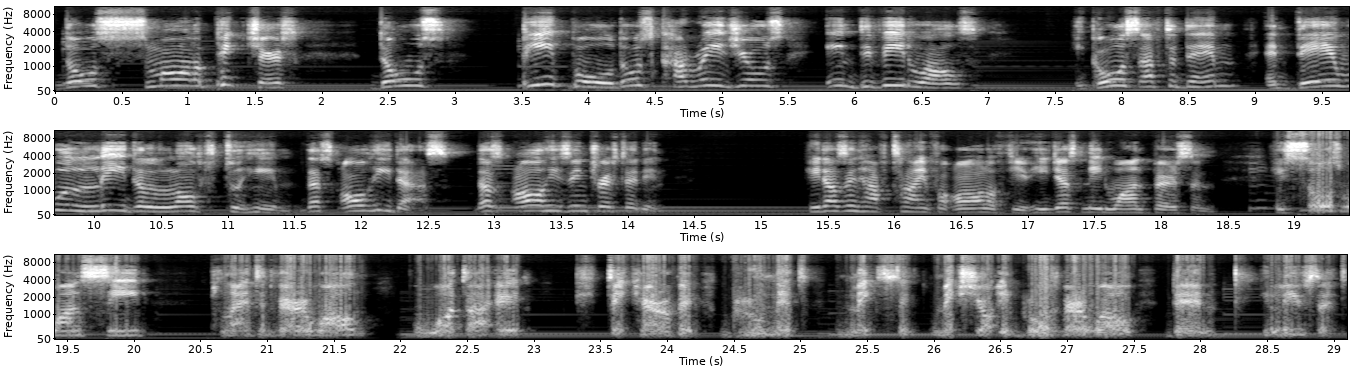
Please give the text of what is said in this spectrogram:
those smaller pictures, those people, those courageous individuals, he goes after them and they will lead the lost to him. That's all he does. That's all he's interested in. He doesn't have time for all of you. He just need one person. He sows one seed, plant it very well, water it, take care of it, groom it, makes it, make sure it grows very well, then he leaves it.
